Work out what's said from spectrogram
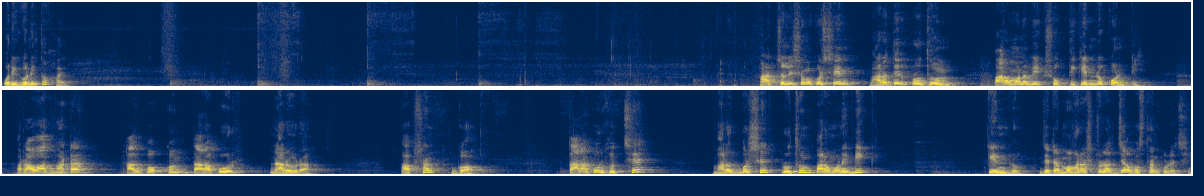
পরিগণিত হয়। আটচল্লিশতম কোশ্চেন ভারতের প্রথম পারমাণবিক শক্তি কেন্দ্র কোনটি? রাওয়াত ভাটা কালপক্কম তারাপুর, নারুরা। অপশান গ। তারাপুর হচ্ছে ভারতবর্ষের প্রথম পারমাণবিক কেন্দ্র, যেটা মহারাষ্ট্র রাজ্যে অবস্থান করেছে।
